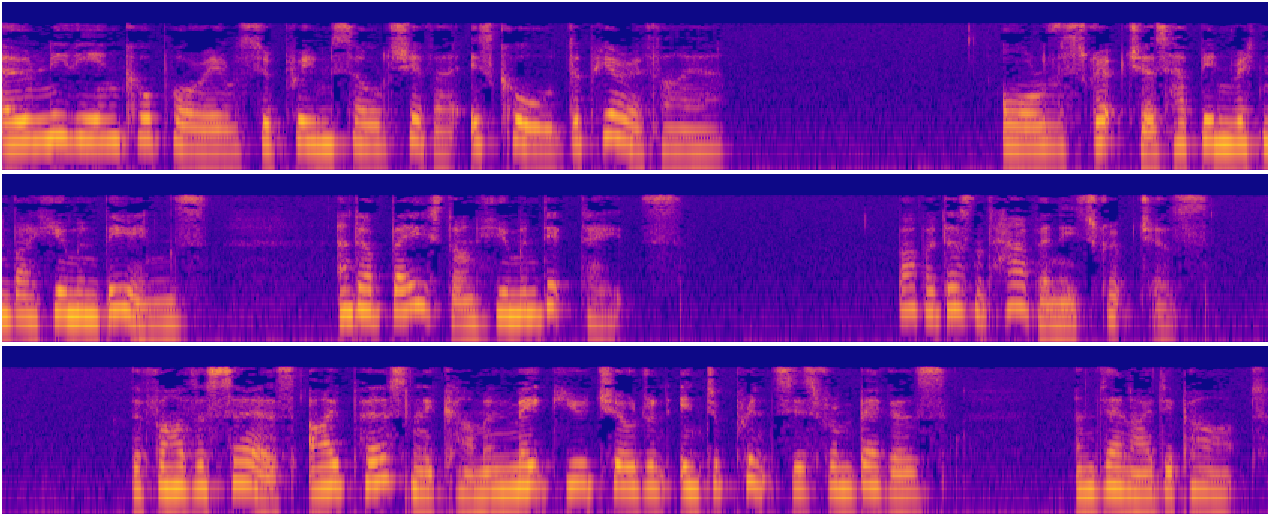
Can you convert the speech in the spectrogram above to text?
Only the incorporeal Supreme Soul Shiva is called the Purifier. All the scriptures have been written by human beings and are based on human dictates. Baba doesn't have any scriptures. The father says, I personally come and make you children into princes from beggars, and then I depart.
